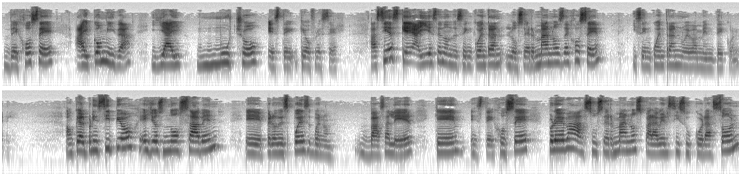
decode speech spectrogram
de José hay comida y hay mucho este, que ofrecer. Así es que ahí es en donde se encuentran los hermanos de José y se encuentran nuevamente con él. Aunque al principio ellos no saben, eh, pero después, bueno, vas a leer que este, José prueba a sus hermanos para ver si su corazón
